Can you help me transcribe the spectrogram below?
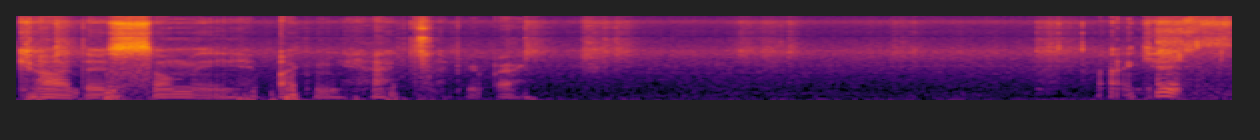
God, there's so many fucking hats everywhere. I can't.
